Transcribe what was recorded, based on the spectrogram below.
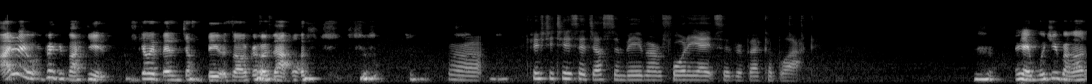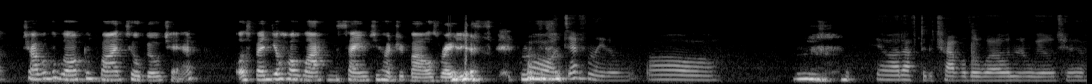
I don't know what Rebecca Black is. She's going better than Justin Bieber, so I'll go with that one. Alright. 52 said Justin Bieber and 48 said Rebecca Black. okay, would you rather travel the world confined to a wheelchair, or spend your whole life in the same two hundred miles radius? Oh, definitely no. Oh. Yeah, I'd have to travel the world in a wheelchair.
